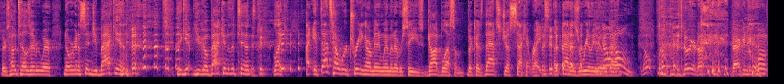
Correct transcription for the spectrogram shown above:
There's hotels everywhere. No, we're going to send you back in. you get you go back into the tent. Like if that's how we're treating our men and women overseas, God bless them because that's just second rate. Like that is really You're really going bad. home. Nope. no, you're not. Back in the bunk.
